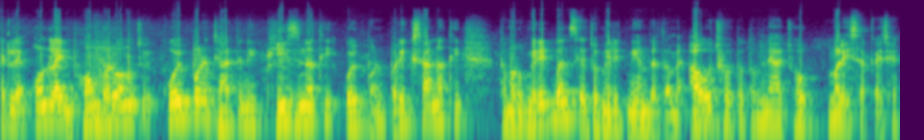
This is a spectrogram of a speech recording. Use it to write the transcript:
એટલે ઓનલાઈન ફોર્મ ભરવાનું છે. કોઈ પણ જાતની ફીઝ નથી, કોઈ પણ પરીક્ષા નથી. તમારું મેરિટ બનશે. જો મેરિટની અંદર તમે આવો છો તો તમને આ જોબ મળી શકે છે.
